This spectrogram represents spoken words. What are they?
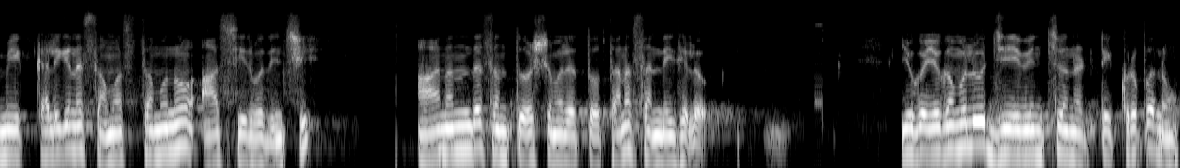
మీ కలిగిన సమస్తమును ఆశీర్వదించి ఆనంద సంతోషములతో తన సన్నిధిలో యుగ యుగములు జీవించునట్టి కృపను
